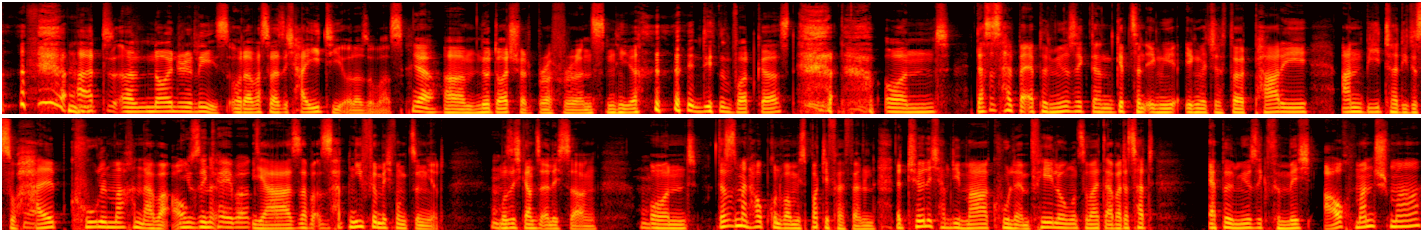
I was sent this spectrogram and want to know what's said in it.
hat einen neuen Release oder was weiß ich, Haiti oder sowas. Ja. Ähm, nur Deutschrap-Referenzen hier in diesem Podcast. Und das ist halt bei Apple Music, dann gibt's dann irgendwie irgendwelche Third-Party-Anbieter, die das so ja. halb cool machen, aber auch. Music ne, Ja, es, aber, es hat nie für mich funktioniert. Hm. Muss ich ganz ehrlich sagen. Hm. Und das ist mein Hauptgrund, warum ich Spotify finde. Natürlich haben die mal coole Empfehlungen und so weiter, aber das hat Apple Music für mich auch manchmal.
